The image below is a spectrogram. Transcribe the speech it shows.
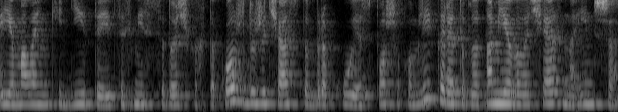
є маленькі діти, і цих місць в садочках також дуже часто бракує, з пошуком лікаря, тобто там є величезна інша.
